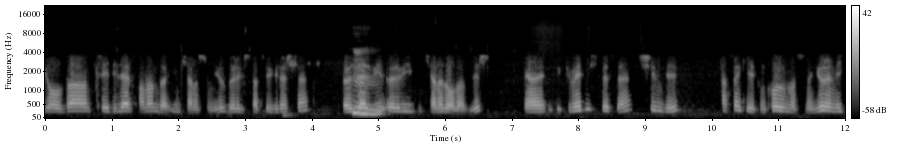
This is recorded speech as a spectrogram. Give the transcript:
yoldan krediler falan da imkanı sunuyor. Böyle bir statüye girerse özel Hmm. bir öyle bir imkanı da olabilir. Yani hükümet istese şimdi Hasankeyf'in korunmasına yönelik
